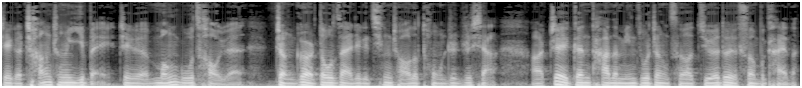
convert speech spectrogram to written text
这个长城以北，这个蒙古草原。整个都在这个清朝的统治之下啊，这跟他的民族政策绝对分不开的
